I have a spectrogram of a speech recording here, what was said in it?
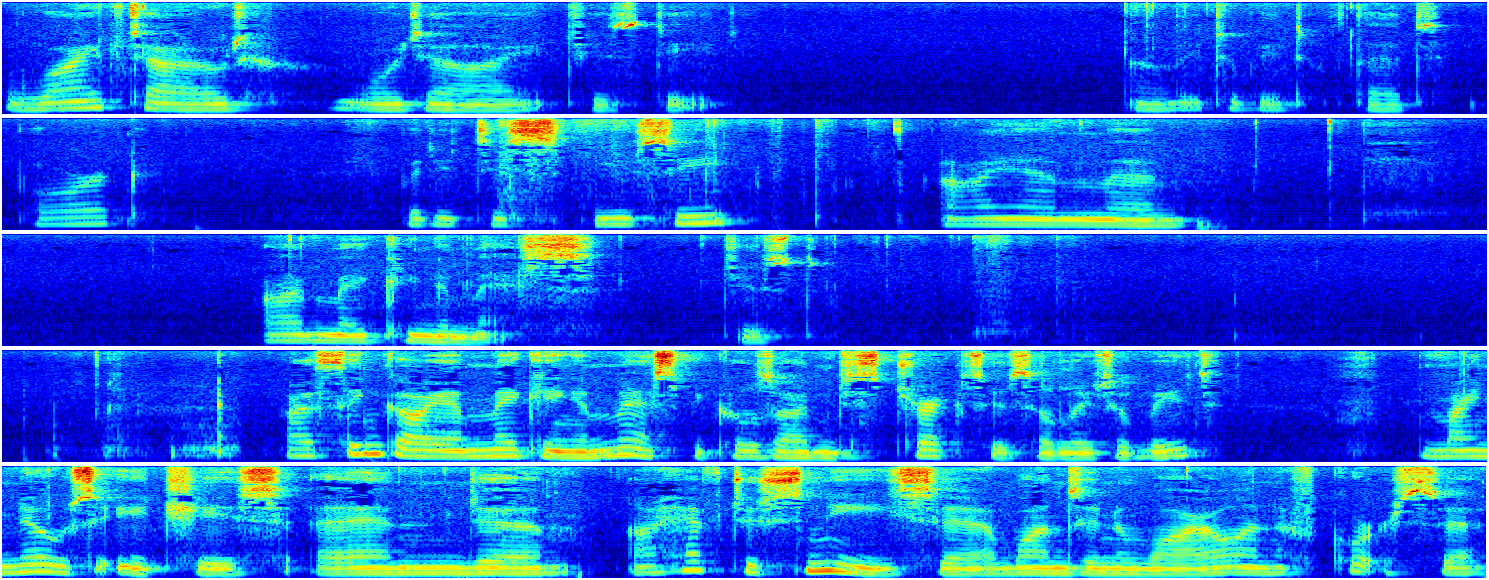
wiped out what I just did. A little bit of that bark. But it is you see I am um, I'm making a mess. Just I think I am making a mess because I'm distracted a little bit my nose itches and um, I have to sneeze uh, once in a while and of course uh,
